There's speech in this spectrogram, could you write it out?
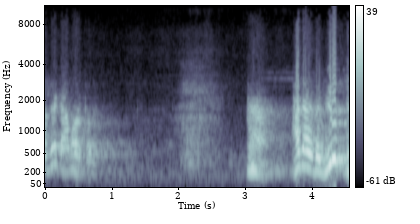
ಬಂದ್ರೆ ಕಾಮ ಹೊರಟೋಗುತ್ತೆ ಹಾಗಾದ್ರೆ ಅದು ವಿರುದ್ಧ.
